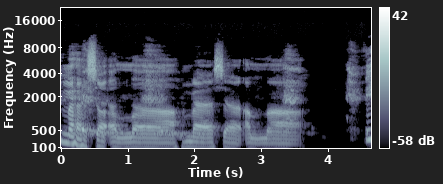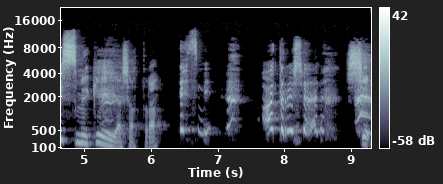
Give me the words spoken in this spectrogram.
ما شاء الله ما شاء الله. اسمك إيه يا شطرة اسمي عطرشانة شيء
